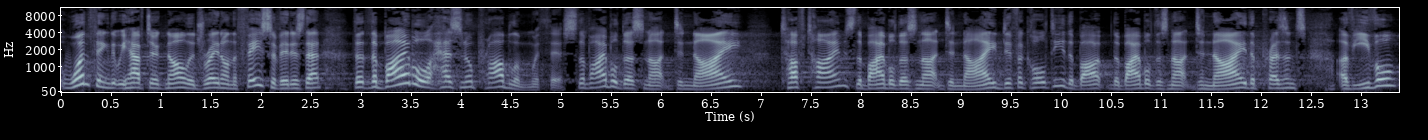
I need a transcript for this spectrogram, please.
one thing that we have to acknowledge right on the face of it is that the, the Bible has no problem with this. The Bible does not deny tough times. The Bible does not deny difficulty. The, the Bible does not deny the presence of evil.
